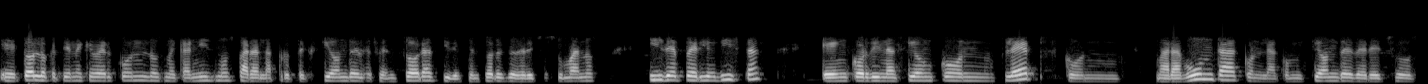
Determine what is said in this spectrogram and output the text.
eh, todo lo que tiene que ver con los mecanismos para la protección de defensoras y defensores de derechos humanos y de periodistas, en coordinación con FLEPS, con Marabunta, con la Comisión de Derechos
